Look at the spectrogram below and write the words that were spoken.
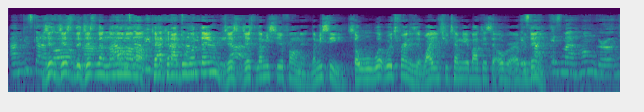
I'm just gonna Just go. just the, just um, no no no no no. Can I can I do one you were gonna thing? Just up. just let me see your phone then. Let me see. So what which friend is it? Why didn't you tell me about this at over over It's dinner? my it's my homegirl.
